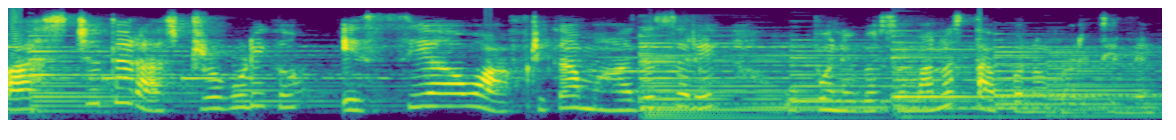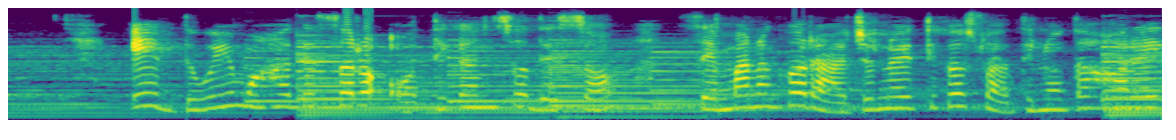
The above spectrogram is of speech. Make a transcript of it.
ପାଶ୍ଚାତ୍ୟ ରାଷ୍ଟ୍ରଗୁଡ଼ିକ ଏସିଆ ଓ ଆଫ୍ରିକା ମହାଦେଶରେ ଉପନିବେଶମାନ ସ୍ଥାପନ କରିଥିଲେ ଏ ଦୁଇ ମହାଦେଶର ଅଧିକାଂଶ ଦେଶ ସେମାନଙ୍କ ରାଜନୈତିକ ସ୍ୱାଧୀନତା ହରାଇ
